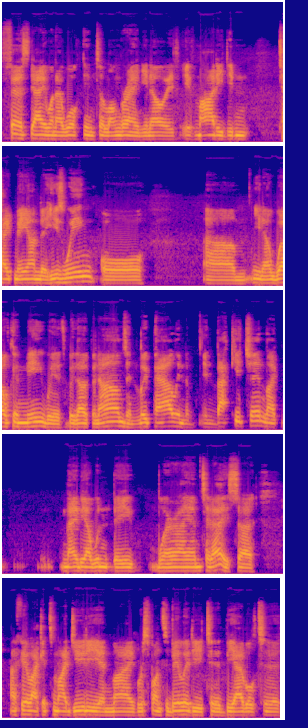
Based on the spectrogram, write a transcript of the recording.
first day when I walked into Longrain, you know, if, if Marty didn't take me under his wing or, um, you know, welcome me with, with open arms and Luke Powell in the, in the back kitchen, like maybe I wouldn't be where I am today. So, I feel like it's my duty and my responsibility to be able to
